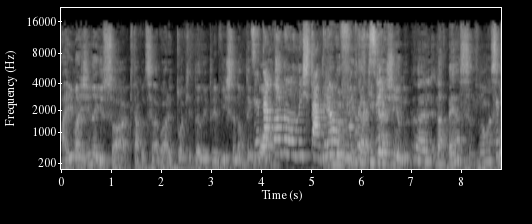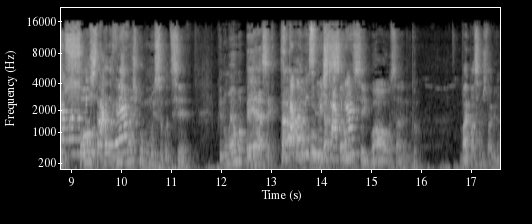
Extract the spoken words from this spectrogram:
Aí imagina isso, ó, que tá acontecendo agora. Eu tô aqui dando entrevista, não tem Você corte. tá pondo no E Instagram o meu filho coisa tá aqui assim? interagindo. Ah, Na peça, nossa, Você no tá falando no solo tá cada vez mais comum isso acontecer. Porque não é uma peça que tá, tá com no obrigação de ser igual, sabe? Tô. Vai passar no Instagram.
